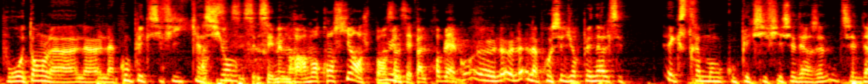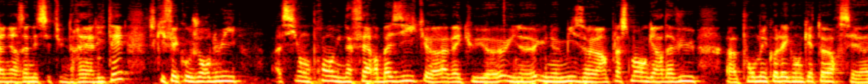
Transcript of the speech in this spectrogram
Pour autant, la, la- la complexification. Ah, C'est même rarement conscient, je pense, Oui. hein, c'est pas le problème. Euh, la, procédure pénale, c'est extrêmement complexifié ces dernières années, c'est une réalité. Ce qui fait qu'aujourd'hui, si on prend une affaire basique euh, avec une, une- mise, un placement en garde à vue, euh, pour mes collègues enquêteurs, c'est euh,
